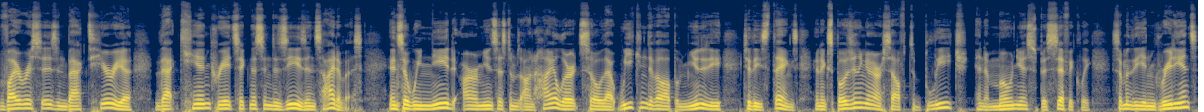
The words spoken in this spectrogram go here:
viruses and bacteria that can create sickness and disease inside of us. And so we need our immune systems on high alert so that we can develop immunity to these things. And exposing ourselves to bleach and ammonia specifically, some of the ingredients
